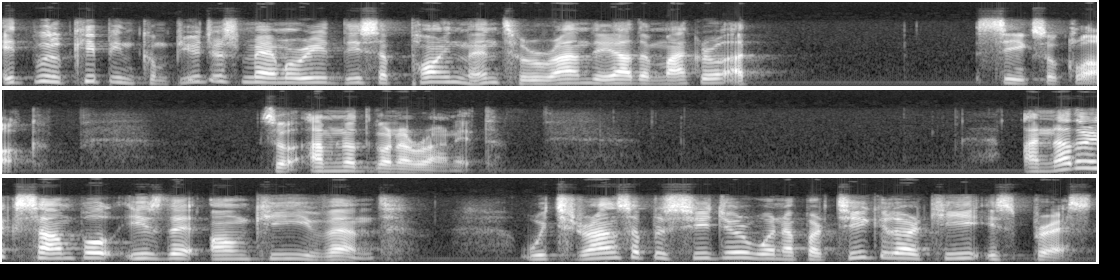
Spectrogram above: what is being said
it will keep in computer's memory this appointment to run the other macro at 6 o'clock. So I'm not going to run it. Another example is the onKey event, which runs a procedure when a particular key is pressed.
